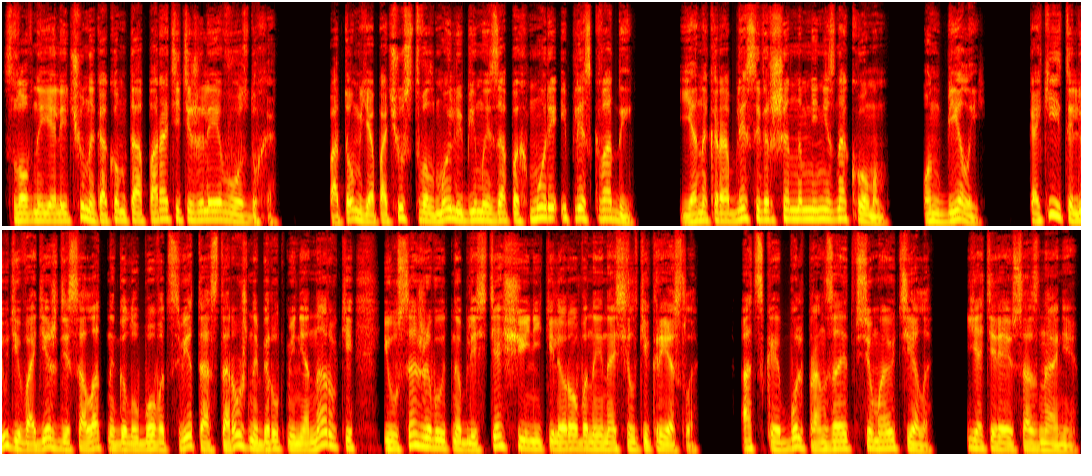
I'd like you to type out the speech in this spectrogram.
Словно я лечу на каком-то аппарате тяжелее воздуха. Потом я почувствовал мой любимый запах моря и плеск воды. Я на корабле совершенно мне незнакомым. Он белый. Какие-то люди в одежде салатно-голубого цвета осторожно берут меня на руки и усаживают на блестящие никелированные носилки кресла. Адская боль пронзает все мое тело. Я теряю сознание.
